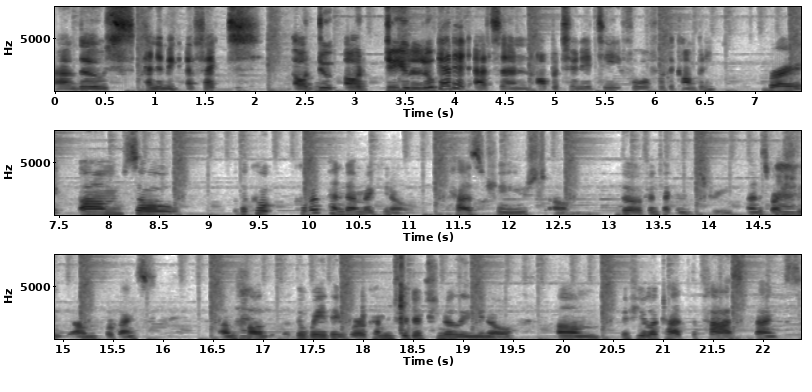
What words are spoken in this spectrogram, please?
uh, those pandemic effects? Or do, or do you look at it as an opportunity for, for the company? Right. Um, so the COVID pandemic, you know, has changed um, the fintech industry and especially mm. um, for banks, um, mm. how the way they work. I mean, traditionally, you know, um, if you look at the past, banks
